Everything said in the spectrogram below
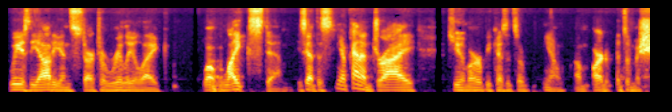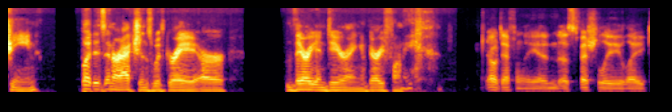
we as the audience start to really like, well, like STEM. He's got this, you know, kind of dry humor because it's a, you know, um, art, it's a machine, but his interactions with Gray are very endearing and very funny. Oh, definitely, and especially like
